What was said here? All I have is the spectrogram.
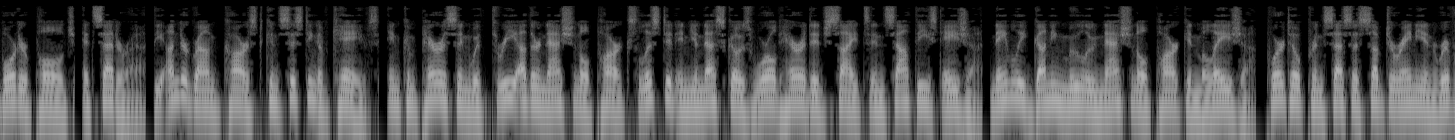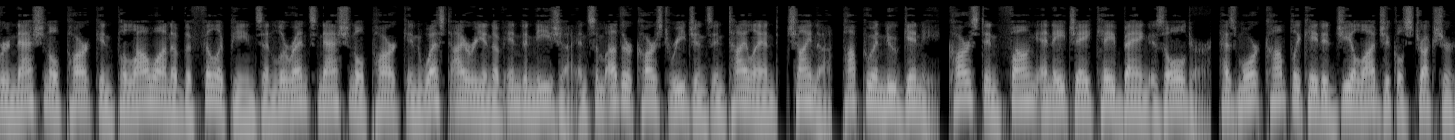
border polje, etc., the underground karst consisting of caves, in comparison with three other national parks listed in UNESCO's World Heritage Sites in Southeast Asia, namely Gunung Mulu National Park in Malaysia, Puerto Princesa Subterranean River National Park in Palawan of the Philippines and Lorentz National Park in West Irian of Indonesia and some other karst regions in Thailand, China, Papua New Guinea. Karst in Phong Nha Ke Bang is older, has more complicated geological structure,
